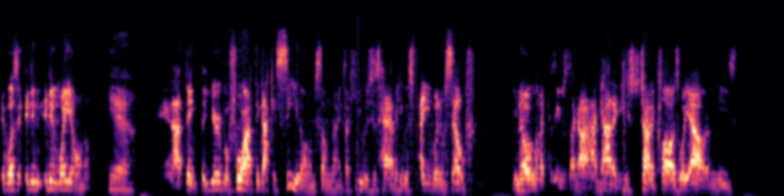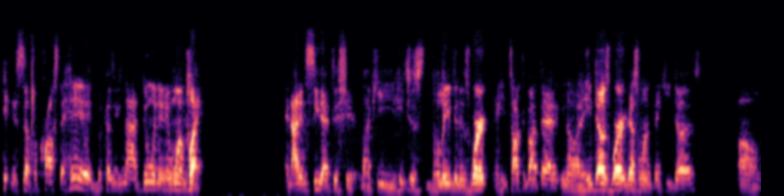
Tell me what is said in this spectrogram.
it wasn't it didn't it didn't weigh on him. Yeah. And I think the year before, I think I could see it on him some nights. Like he was just having, he was fighting with himself, you know, like because he was like, I, I, gotta, he's trying to claw his way out and he's hitting himself across the head because he's not doing it in one play. And I didn't see that this year. Like he he just believed in his work and he talked about that, you know, and he does work. That's one thing he does. Um,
